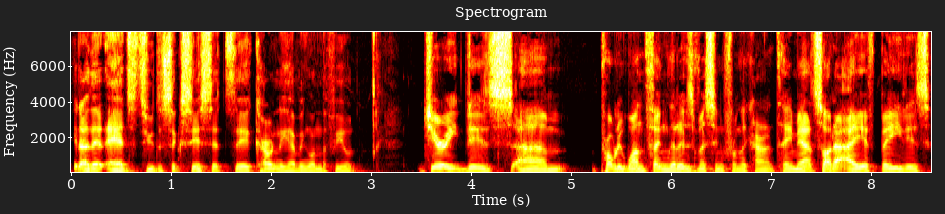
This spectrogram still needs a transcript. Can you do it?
you know, that adds to the success that they're currently having on the field. Jerry, there's um, probably one thing that is missing from the current team outside of AFB. There's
